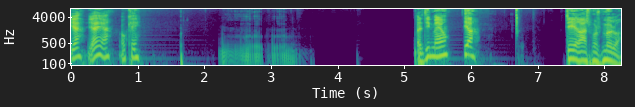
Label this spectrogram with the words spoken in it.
Ja, ja, ja. Okay. Var det din mave? Ja. Det er Rasmus Møller,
